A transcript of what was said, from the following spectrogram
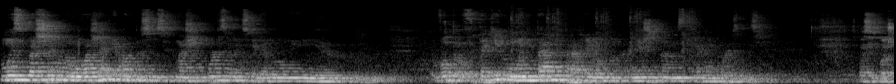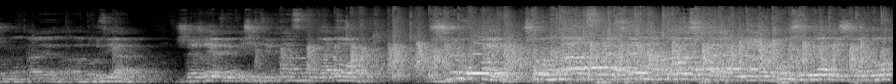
Мы с большим уважением относимся к нашим пользователям, и вот в таких гуманитарных проблемах мы, конечно, на стороне пользователей. Спасибо большое, Наталья. Э, друзья, ЖЖ в 2019 году живой журнал совершенно точно, и пусть живет еще долго.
